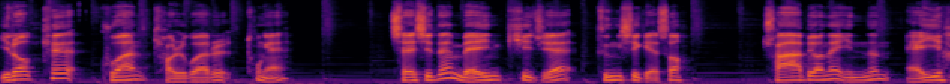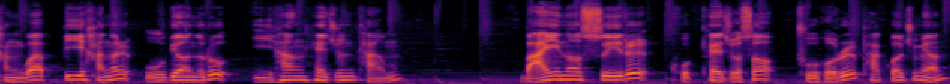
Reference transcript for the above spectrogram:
이렇게 구한 결과를 통해 제시된 메인 퀴즈의 등식에서 좌변에 있는 A항과 B항을 우변으로 이항해 준 다음 마이너스 1을 곱해줘서 부호를 바꿔주면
